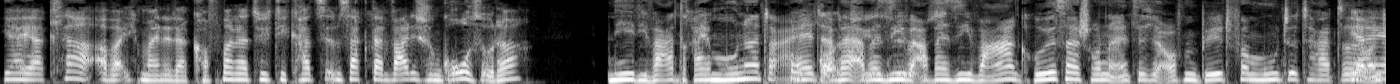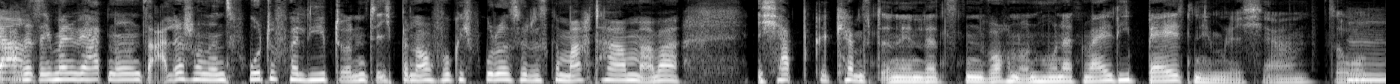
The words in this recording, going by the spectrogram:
Ja, ja, klar. Aber ich meine, da kauft man natürlich die Katze im Sack. Dann war die schon groß, oder? Nee, die war drei Monate alt, Gott, aber, aber sie, aber sie war größer schon, als ich auf dem Bild vermutet hatte Ja, und ja. alles. Ich meine, wir hatten uns alle schon ins Foto verliebt und ich bin auch wirklich froh, dass wir das gemacht haben. Aber ich habe gekämpft in den letzten Wochen und Monaten, weil die bellt nämlich, ja. So. Mhm.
